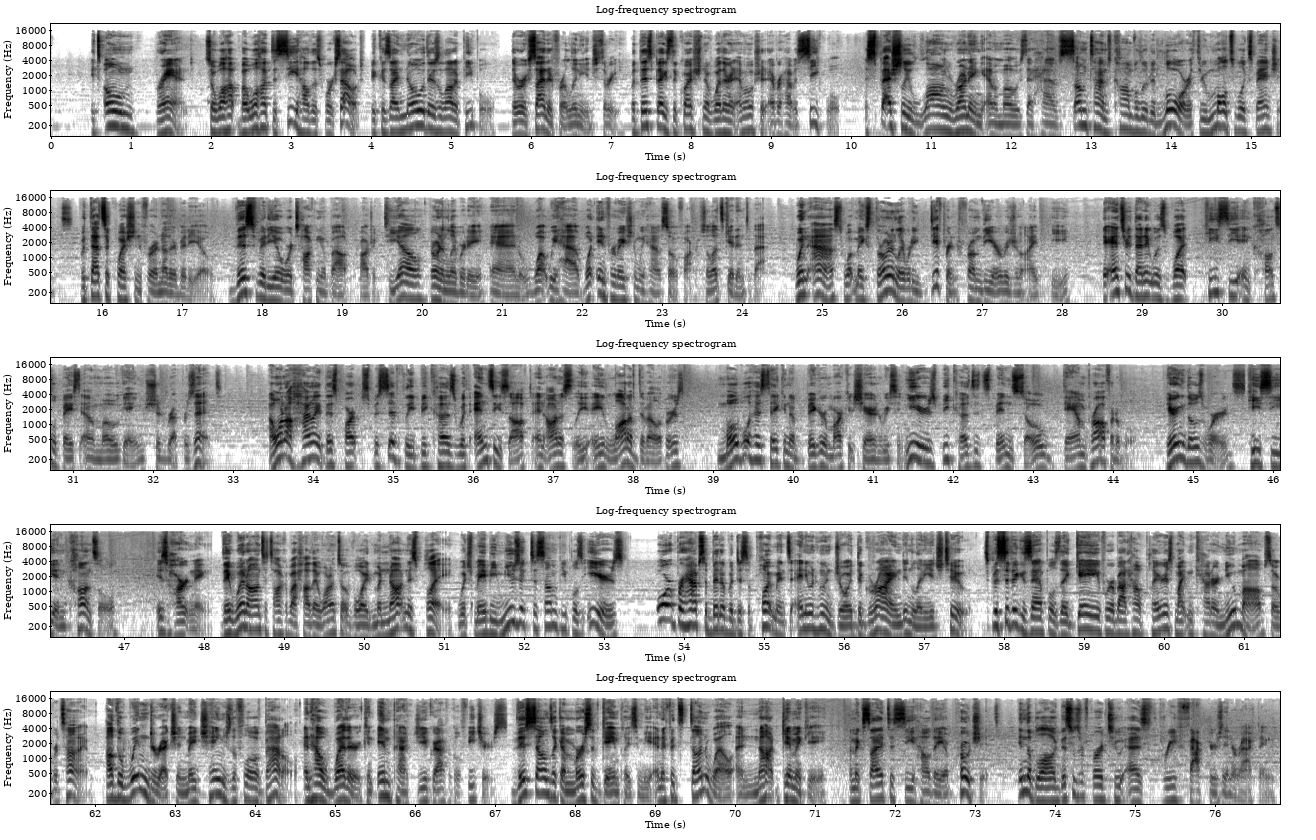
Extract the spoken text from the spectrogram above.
its own brand. So we'll but we'll have to see how this works out because I know there's a lot of people that were excited for a Lineage 3. But this begs the question of whether an MMO should ever have a sequel, especially long-running MMOs that have sometimes convoluted lore through multiple expansions. But that's a question for another video. This video we're talking about Project TL, Throne and Liberty, and what we have, what information we have so far. So let's get into that. When asked what makes Throne and Liberty different from the original IP, they answered that it was what PC and console-based MMO games should represent. I want to highlight this part specifically because with NCSoft and honestly a lot of developers, mobile has taken a bigger market share in recent years because it's been so damn profitable. Hearing those words, PC and console, is heartening. They went on to talk about how they wanted to avoid monotonous play, which may be music to some people's ears, or perhaps a bit of a disappointment to anyone who enjoyed the grind in Lineage 2. Specific examples they gave were about how players might encounter new mobs over time, how the wind direction may change the flow of battle, and how weather can impact geographical features. This sounds like immersive gameplay to me, and if it's done well and not gimmicky, I'm excited to see how they approach it. In the blog, this was referred to as three factors interacting.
